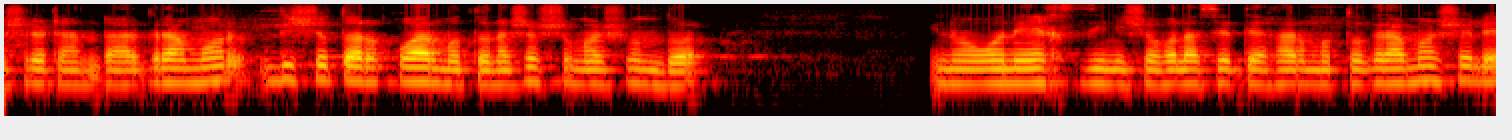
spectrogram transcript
আসলে ঠান্ডা। আর গ্রামের দৃশ্য তো আর হওয়ার মতো না, সবসময় সুন্দর। ইনো অনেক জিনিস সকল আছে দেখার মতো গ্রাম আসলে।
